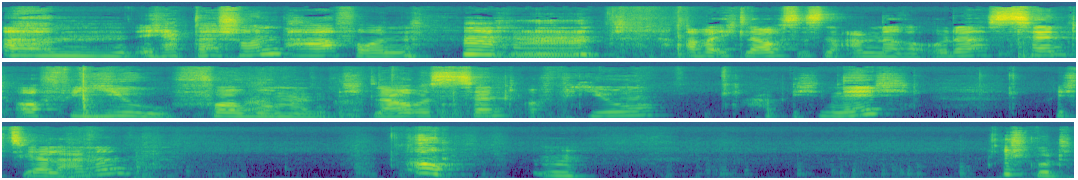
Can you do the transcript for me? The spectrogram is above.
Ähm, ich habe da schon ein paar von. Aber ich glaube, es ist eine andere, oder? Scent of You for Woman. Ich glaube, Scent of You habe ich nicht. Riecht sie alle anderen? Oh. Hm. Riecht gut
